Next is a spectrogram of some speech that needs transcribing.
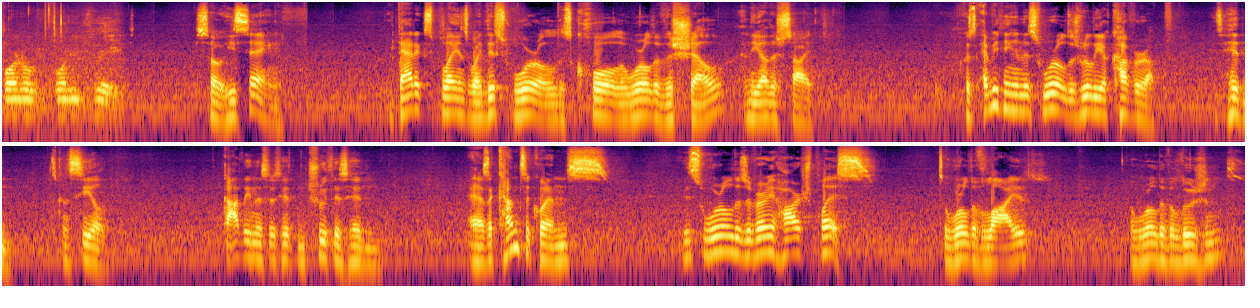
portal 43. So he's saying, that explains why this world is called the world of the shell and the other side. Because everything in this world is really a cover up, it's hidden. It's concealed. Godliness is hidden, truth is hidden. And as a consequence, this world is a very harsh place. It's a world of lies, a world of illusions.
